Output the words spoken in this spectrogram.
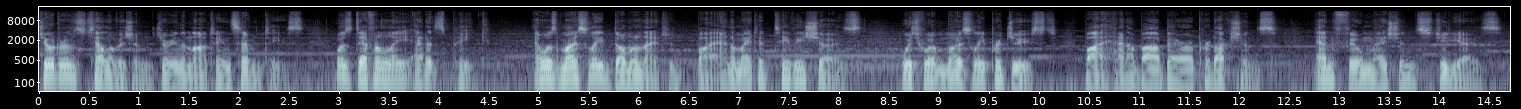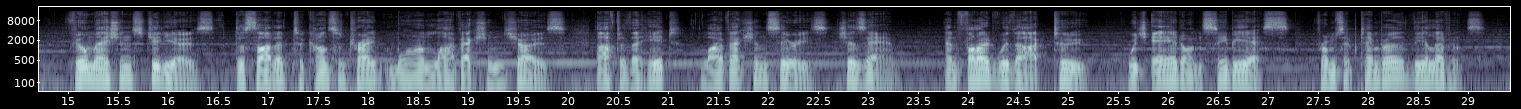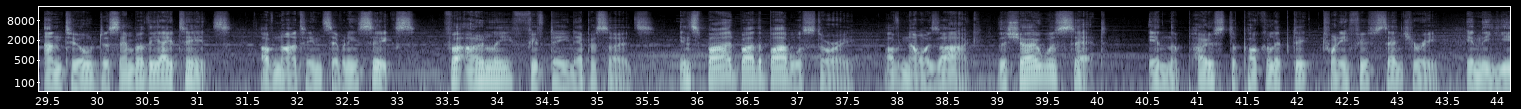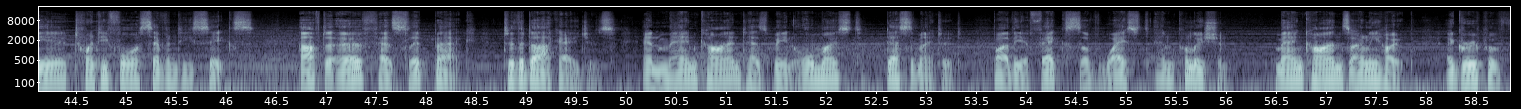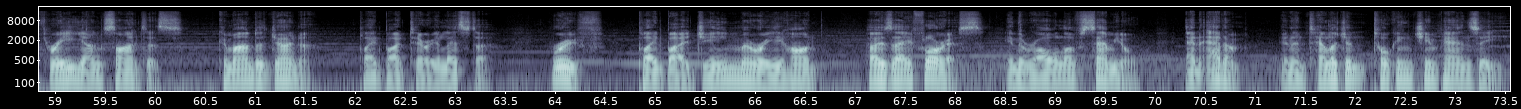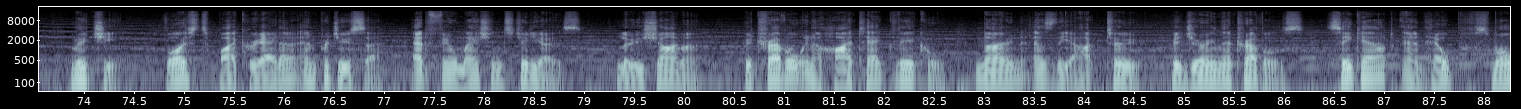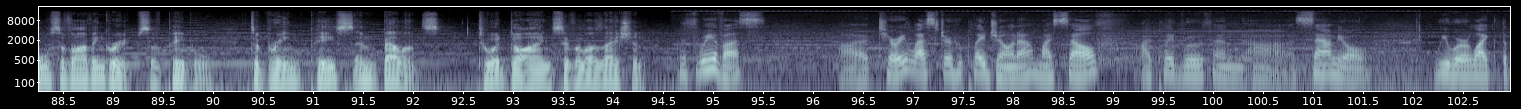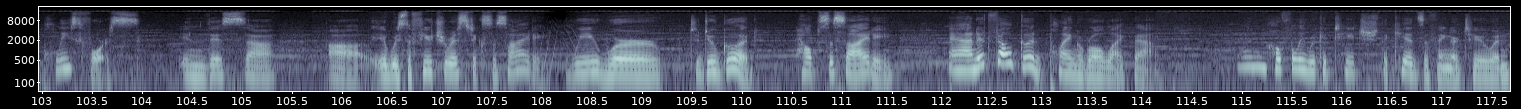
Children's television during the 1970s was definitely at its peak and was mostly dominated by animated TV shows, which were mostly produced by Hanna-Barbera Productions and Filmation Studios. Filmation Studios decided to concentrate more on live action shows after the hit live action series Shazam, and followed with Ark 2, which aired on CBS from September the 11th until December the 18th of 1976 for only 15 episodes. Inspired by the Bible story of Noah's Ark, the show was set in the post apocalyptic 25th century in the year 2476, after Earth has slipped back to the Dark Ages and mankind has been almost decimated by the effects of waste and pollution. Mankind's only hope, a group of three young scientists Commander Jonah, played by Terry Lester, Ruth, played by Jean Marie Hon, Jose Flores, in the role of Samuel, and Adam, an intelligent talking chimpanzee, Moochie, voiced by creator and producer at Filmation Studios, Lou Scheimer, who travel in a high-tech vehicle known as the Ark 2, who during their travels seek out and help small surviving groups of people to bring peace and balance to a dying civilization. The three of us, uh, Terry Lester, who played Jonah, myself, I played Ruth, and uh, Samuel, we were like the police force in this, uh, uh, it was the futuristic society. We were to do good, help society, and it felt good playing a role like that. Hopefully we could teach the kids a thing or two and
